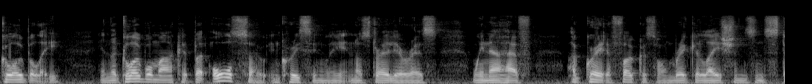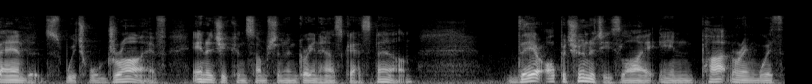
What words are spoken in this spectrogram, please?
globally in the global market, but also increasingly in Australia as we now have a greater focus on regulations and standards which will drive energy consumption and greenhouse gas down, their opportunities lie in partnering with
